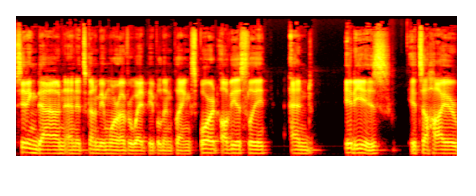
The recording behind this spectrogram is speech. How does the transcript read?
sitting down, and it's going to be more overweight people than playing sport, obviously. And it is. It's a higher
